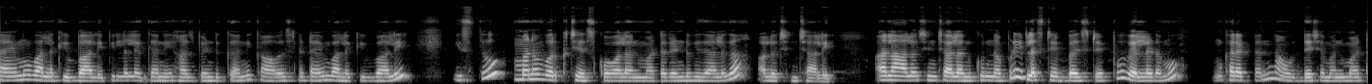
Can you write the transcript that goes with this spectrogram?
టైము వాళ్ళకి ఇవ్వాలి. పిల్లలకి కానీ హస్బెండ్కి కానీ కావాల్సిన టైం వాళ్ళకి ఇవ్వాలి. ఇస్తూ మనం వర్క్ చేసుకోవాలన్నమాట. రెండు విధాలుగా ఆలోచించాలి. అలా ఆలోచించాలనుకున్నప్పుడు ఇట్లా స్టెప్ బై స్టెప్ వెళ్ళడము కరెక్ట్ అని నా ఉద్దేశం అనమాట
